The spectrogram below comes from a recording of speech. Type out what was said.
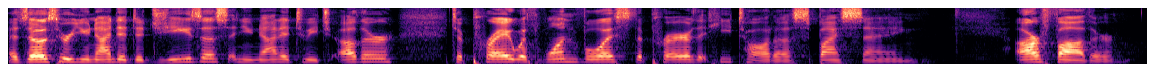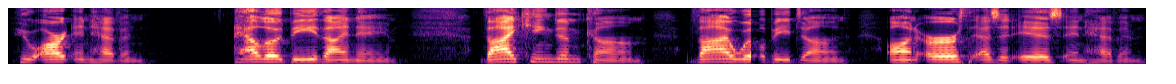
as those who are united to Jesus and united to each other to pray with one voice the prayer that he taught us by saying, Our Father, who art in heaven, hallowed be thy name. Thy kingdom come, thy will be done, on earth as it is in heaven.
